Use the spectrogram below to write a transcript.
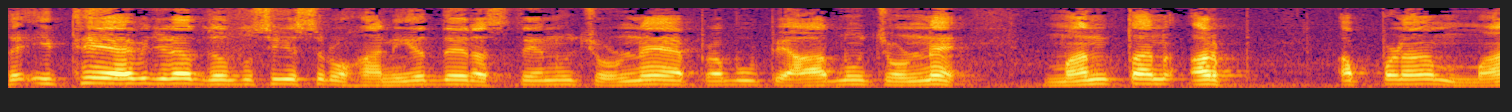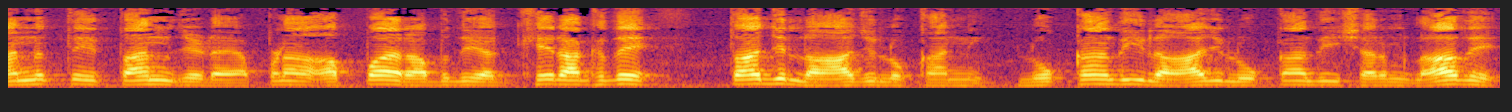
ਤੇ ਇੱਥੇ ਹੈ ਵੀ ਜਿਹੜਾ ਜਦੋਂ ਤੁਸੀਂ ਇਸ ਰੂਹਾਨੀਅਤ ਦੇ ਰਸਤੇ ਨੂੰ ਚੁਣਨਾ ਹੈ ਪ੍ਰਭੂ ਪਿਆਰ ਨੂੰ ਚੁਣਨਾ ਹੈ ਮਨ ਤਨ ਅਰਪ ਆਪਣਾ ਮਨ ਤੇ ਤਨ ਜਿਹੜਾ ਹੈ ਆਪਣਾ ਆਪਾ ਰੱਬ ਦੇ ਅੱਖੇ ਰੱਖ ਦੇ ਤਜ ਲਾਜ ਲੋਕਾਨੀ। ਲੋਕਾਂ ਦੀ ਲਾਜ ਲੋਕਾਂ ਦੀ ਸ਼ਰਮ ਲਾ ਦੇ।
